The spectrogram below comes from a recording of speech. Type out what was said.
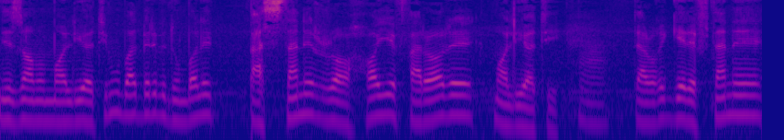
نظام مالیاتیمون باید بره به دنبال بستن راه های فرار مالیاتی. در واقع گرفتن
